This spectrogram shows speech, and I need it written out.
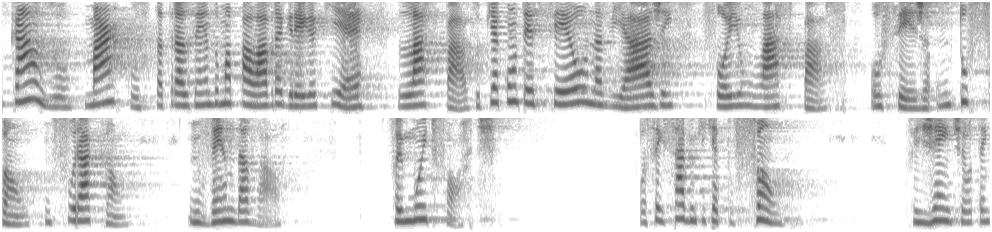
caso, Marcos está trazendo uma palavra grega que é lafpaz. O que aconteceu na viagem foi um lafpaz, ou seja, um tufão, um furacão, um vendaval. Foi muito forte. Vocês sabem o que é tufão? Falei, gente, eu, tenho,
